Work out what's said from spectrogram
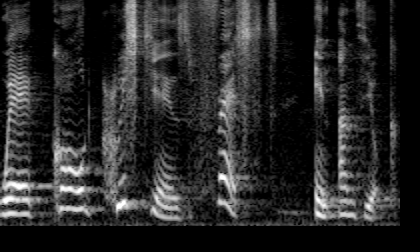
were called Christians first in Antioch.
